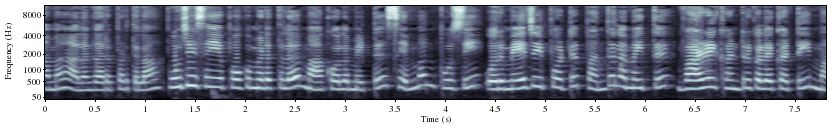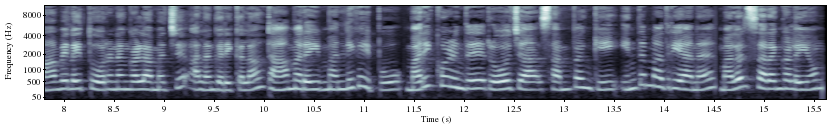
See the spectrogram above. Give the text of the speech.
நாம அலங்காரப்படுத்தலாம். பூஜை செய்ய போகும் இடத்துல மாக்கோலமிட்டு செம்மண் பூசி ஒரு மேஜை போட்டு பந்தல் அமைத்து வாழை கன்றுகளை கட்டி மாவிலை தோரணங்கள் அமைச்சு அலங்கரிக்கலாம். தாமரை மல்லிகை பூ மறிக்கொழுந்து ரோஜா சம்பங்கி இந்த மாதிரியான மலர் சரங்களையும்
